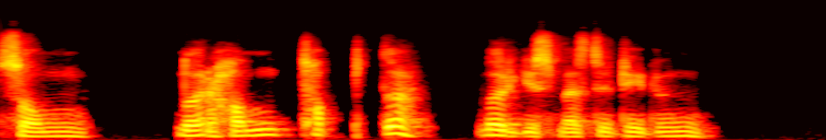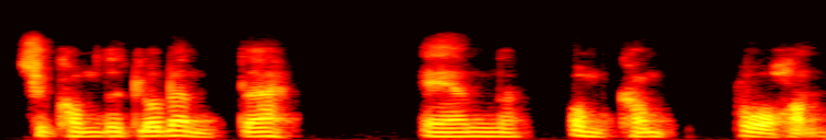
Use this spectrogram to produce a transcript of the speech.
som når han tapte norgesmestertittelen, så kom det til å vente en omkamp på han.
